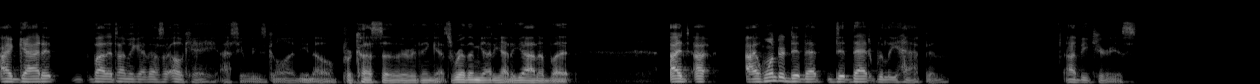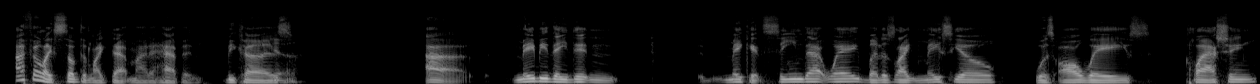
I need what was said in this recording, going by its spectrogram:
I got it by the time he got there. I was like, okay, I see where he's going. You know, percussive, everything gets rhythm, yada yada yada. But I I I wonder did that did that really happen? I'd be curious. I feel like something like that might have happened because uh maybe they didn't make it seem that way, but it's like Maceo was always clashing.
